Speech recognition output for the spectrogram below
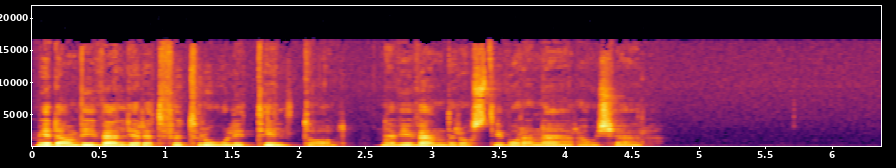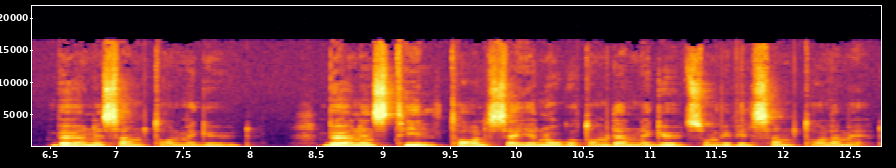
medan vi väljer ett förtroligt tilltal när vi vänder oss till våra nära och kära. Bön är samtal med Gud. Bönens tilltal säger något om denne Gud som vi vill samtala med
